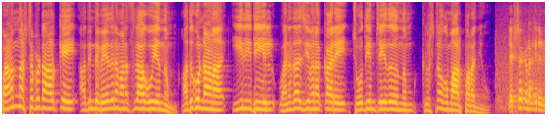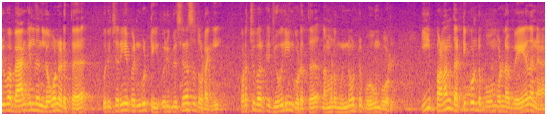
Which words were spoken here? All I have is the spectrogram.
പണം നഷ്ടപ്പെട്ട ആൾക്കേ അതിന്റെ വേദന മനസ്സിലാകൂ എന്നും അതുകൊണ്ടാണ് ഈ രീതിയിൽ വനിതാ ജീവനക്കാരെ ചോദ്യം ചെയ്തതെന്നും കൃഷ്ണകുമാർ പറഞ്ഞു. ലക്ഷക്കണക്കിന് രൂപ ബാങ്കിൽ നിന്ന് ലോൺ എടുത്ത് ഒരു ചെറിയ പെൺകുട്ടി ഒരു ബിസിനസ് തുടങ്ങി. കുറച്ചു പേർക്ക് ജോലിയും കൊടുത്ത് നമ്മൾ മുന്നോട്ട് പോകുമ്പോൾ ഈ പണം തട്ടിക്കൊണ്ട് പോകുമ്പോഴുള്ള വേദന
